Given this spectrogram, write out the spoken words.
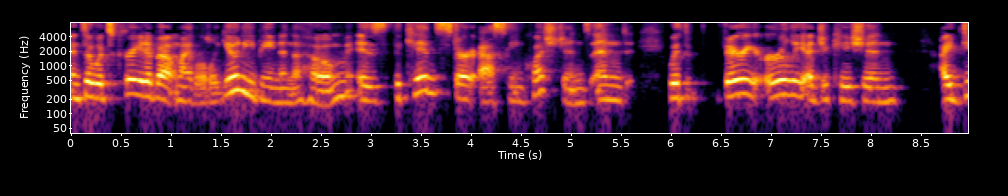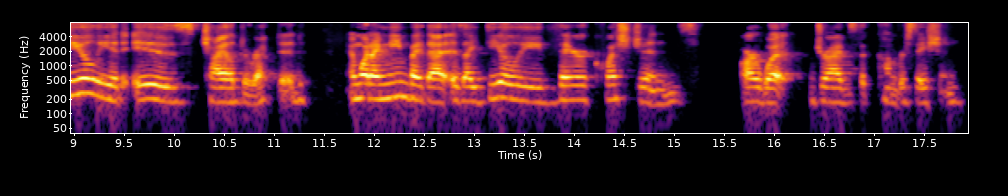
And so what's great about my little yoni being in the home is the kids start asking questions and with very early education ideally it is child directed. And what I mean by that is ideally their questions are what drives the conversation.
